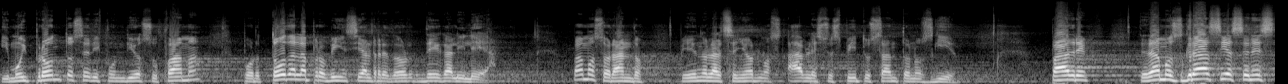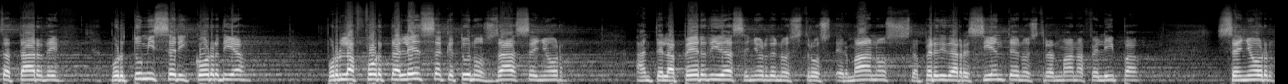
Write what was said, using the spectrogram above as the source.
Y muy pronto se difundió su fama por toda la provincia alrededor de Galilea. Vamos orando, pidiéndole al Señor nos hable, su Espíritu Santo nos guíe. Padre, te damos gracias en esta tarde por tu misericordia, por la fortaleza que tú nos das, Señor, ante la pérdida, Señor, de nuestros hermanos, la pérdida reciente de nuestra hermana Felipa. Señor,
